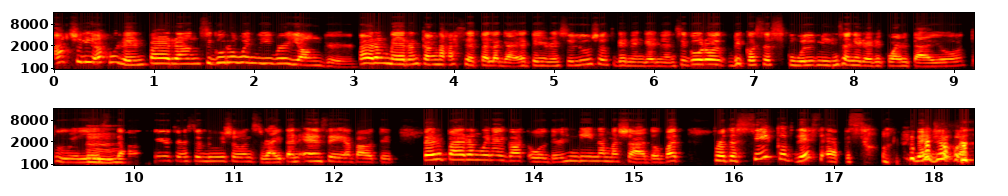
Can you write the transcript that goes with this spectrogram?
Actually, ako rin, parang siguro when we were younger, parang meron kang nakaset talaga. Ito yung resolutions, ganyan-ganyan. Siguro because sa school, minsan nire-require tayo to list Mm. down your resolutions, write an essay about it. Pero parang when I got older, hindi na masyado. But for the sake of this episode, de joke lang.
